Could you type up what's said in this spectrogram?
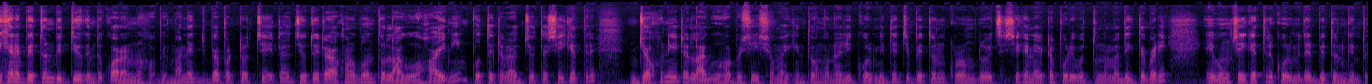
এখানে বেতন বৃদ্ধিও কিন্তু করানো হবে। মানে ব্যাপারটা হচ্ছে এটা, যেহেতু এটা এখনও পর্যন্ত লাগু হয়নি প্রত্যেকটা রাজ্যতে, সেই ক্ষেত্রে যখনই এটা লাগু হবে সেই সময় কিন্তু অঙ্গনওয়াড়ি কর্মীদের যে বেতনক্রম রয়েছে সেখানে একটা পরিবর্তন আমরা দেখতে পারি এবং সেই ক্ষেত্রে কর্মীদের বেতন কিন্তু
